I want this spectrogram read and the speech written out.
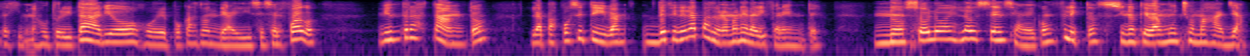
regímenes autoritarios o épocas donde hay cese el fuego. Mientras tanto, la paz positiva define la paz de una manera diferente. No solo es la ausencia de conflictos, sino que va mucho más allá.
